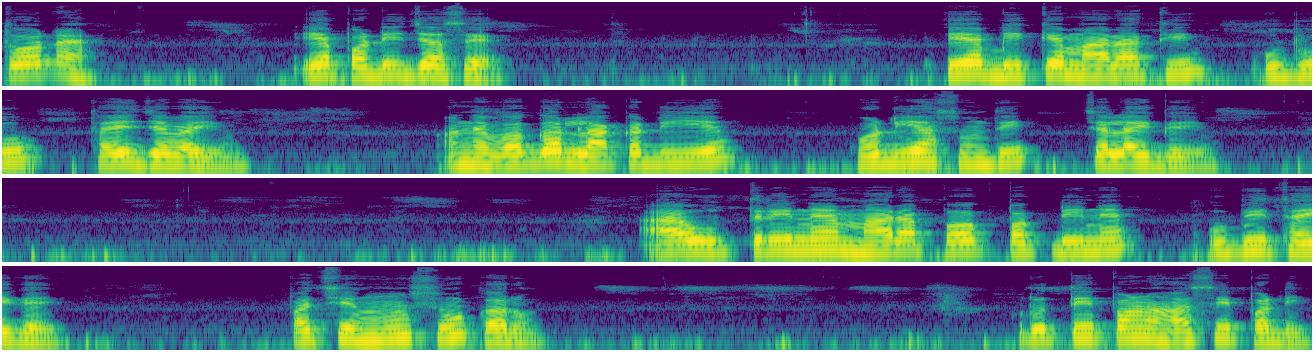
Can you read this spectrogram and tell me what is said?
તો ને? એ પડી જશે. એ બીકે મારાથી ઊભું થઈ જવાયું. અને વગર લાકડીએ ઘોડિયા સુધી ચલાઈ ગયું. આ ઉતરીને મારા પગ પકડીને ઊભી થઈ ગઈ. પછી હું શું કરું? કૃતિ પણ હસી પડી.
